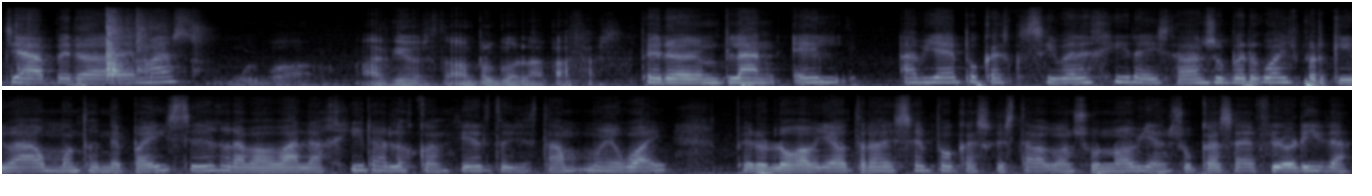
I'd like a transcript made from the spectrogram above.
Ya, pero además, Adiós, toma por culo las gafas. pero en plan, él había épocas que se iba de gira y estaban súper guays porque iba a un montón de países, grababa la gira, los conciertos y estaba muy guay. Pero luego había otras épocas que estaba con su novia en su casa de Florida,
